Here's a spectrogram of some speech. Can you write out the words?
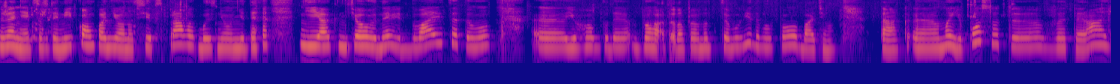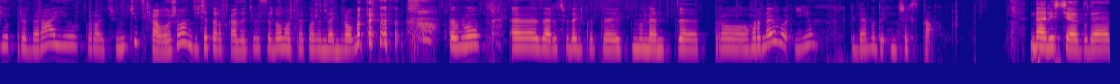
Женя, як завжди, мій компаньйон у всіх справах, без нього ніде ніяк нічого не відбувається, тому е, його буде багато, напевно, в цьому відео побачимо. Так, е, мию посуд, е, витираю, прибираю. Коротше, нічого цікавого, що вам дівчата розказують, ви все вдома це кожен день робите. Тому е, зараз швиденько цей момент е, прогорнемо і підемо до інших справ. Далі ще буде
